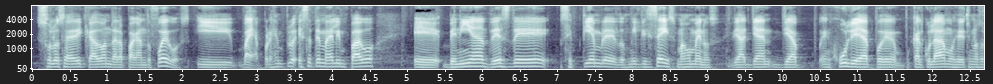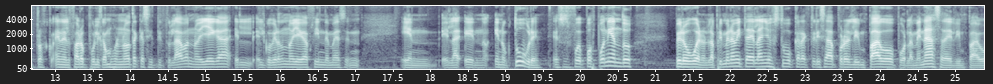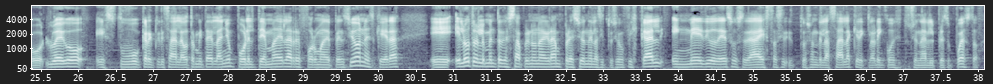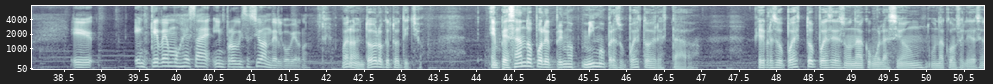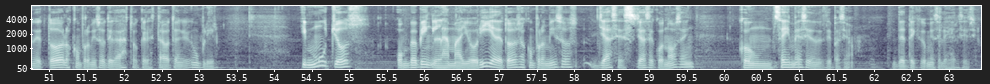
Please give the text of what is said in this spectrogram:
solo se ha dedicado a andar apagando fuegos. Y vaya, por ejemplo, este tema del impago eh, venía desde septiembre de 2016, más o menos. Ya, ya, ya en julio ya pode- calculábamos, y de hecho nosotros en el Faro publicamos una nota que se titulaba No llega, el, gobierno no llega a fin de mes en, en, en- en octubre. Eso se fue posponiendo. Pero bueno, la primera mitad del año estuvo caracterizada por el impago, por la amenaza del impago. Luego estuvo caracterizada la otra mitad del año por el tema de la reforma de pensiones, que era eh, el otro elemento que está poniendo una gran presión en la situación fiscal. En medio de eso se da esta situación de la sala que declara inconstitucional el presupuesto. Eh, ¿En qué vemos esa improvisación del gobierno? Bueno, en todo lo que tú has dicho. Empezando por el mismo presupuesto del Estado. El presupuesto pues es una acumulación, una consolidación de todos los compromisos de gasto que el Estado tiene que cumplir. Y muchos, o bien la mayoría de todos esos compromisos ya se, ya se conocen con seis meses de anticipación, desde que comienza el ejercicio.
